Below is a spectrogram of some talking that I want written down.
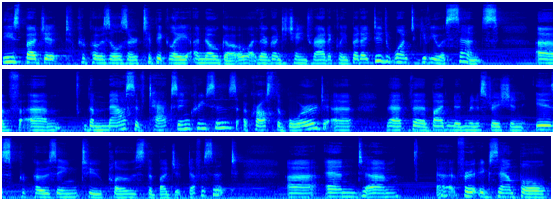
these budget proposals are typically a no go, they're going to change radically. But I did want to give you a sense of um, the massive tax increases across the board uh, that the Biden administration is proposing to close the budget deficit. Uh, and um, uh, for example,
